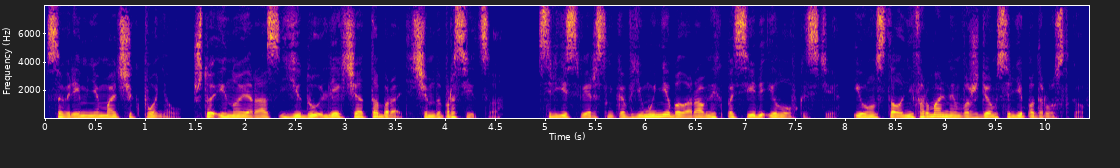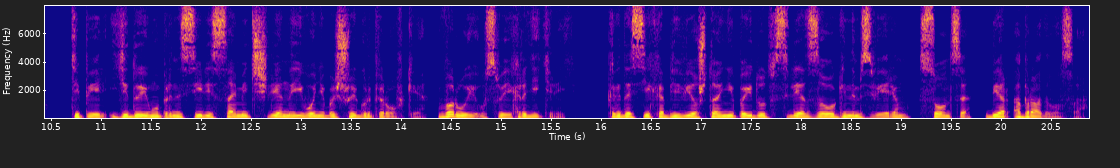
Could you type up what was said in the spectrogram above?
Со временем мальчик понял, что иной раз еду легче отобрать, чем допроситься. Среди сверстников ему не было равных по силе и ловкости, и он стал неформальным вождем среди подростков. Теперь еду ему приносили сами члены его небольшой группировки, воруя у своих родителей. Когда Сих объявил, что они пойдут вслед за огненным зверем, солнце, Бер обрадовался.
